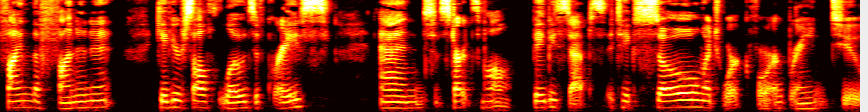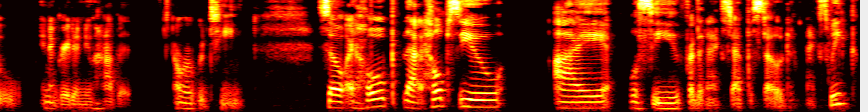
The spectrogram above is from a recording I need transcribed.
find the fun in it, give yourself loads of grace, and start small, baby steps. It takes so much work for our brain to integrate a new habit or a routine. So I hope that helps you. I will see you for the next episode next week.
